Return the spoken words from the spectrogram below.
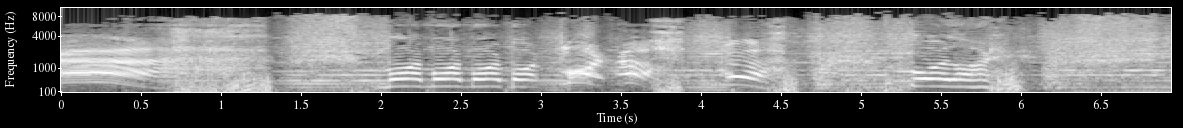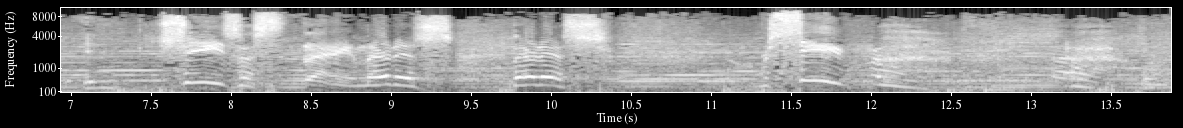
Ugh. More, more, more, more, more. Ugh. Ugh. More, Lord. In Jesus' name. There it is. There it is. receive. Oh,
